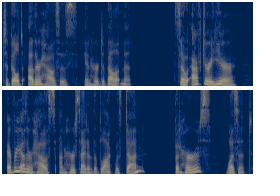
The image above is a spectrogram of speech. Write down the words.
to build other houses in her development. So after a year, every other house on her side of the block was done, but hers wasn't.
